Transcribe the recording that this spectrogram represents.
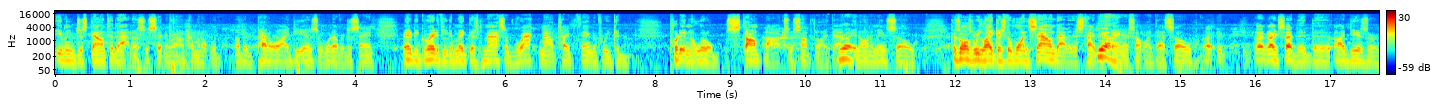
even just down to that, us just sitting around coming up with other pedal ideas or whatever. Just saying, man, it'd be great if you could make this massive rack mount type thing. If we could put it in a little stomp box or something like that. Right. You know what I mean? So, because all we like is the one sound out of this type Yeah. of thing or something like that. So, it, like I said, the, the ideas are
